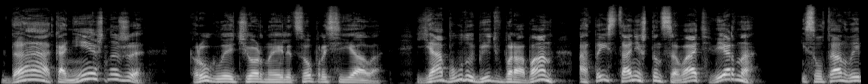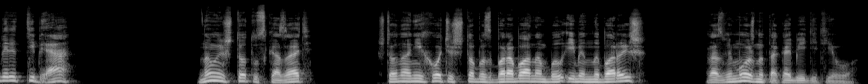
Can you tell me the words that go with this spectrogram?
«Да, конечно же!» Круглое черное лицо просияло. «Я буду бить в барабан, а ты станешь танцевать, верно? И султан выберет тебя». Ну и что тут сказать? Что она не хочет, чтобы с барабаном был именно барыш? Разве можно так обидеть его?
